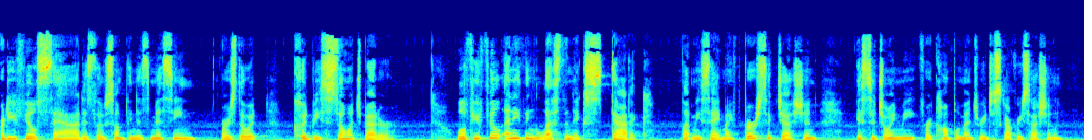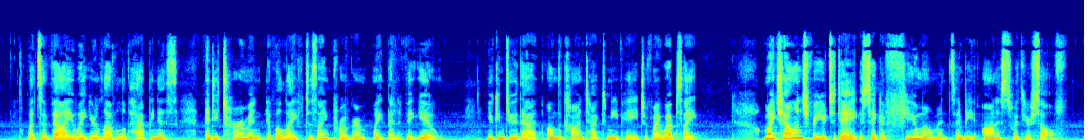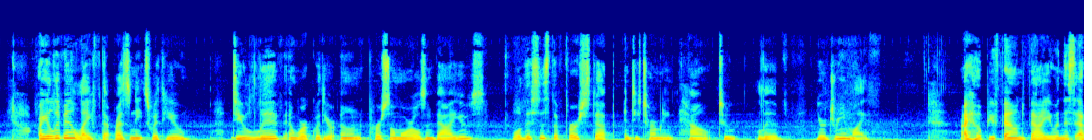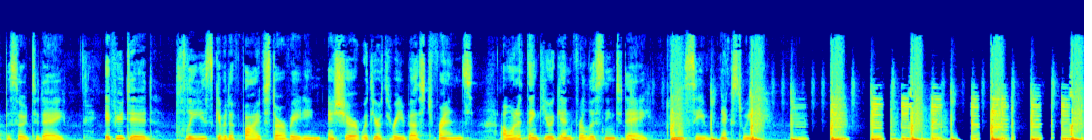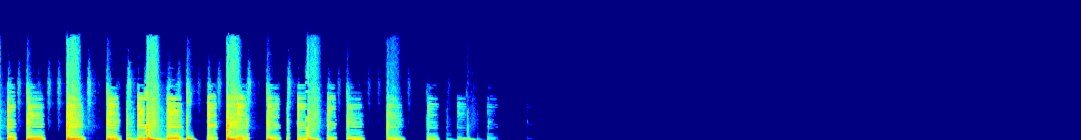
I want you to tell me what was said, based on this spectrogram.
Or do you feel sad as though something is missing or as though it could be so much better? Well, if you feel anything less than ecstatic, let me say my first suggestion is to join me for a complimentary discovery session. Let's evaluate your level of happiness and determine if a life design program might benefit you. You can do that on the Contact Me page of my website. My challenge for you today is take a few moments and be honest with yourself. Are you living a life that resonates with you? Do you live and work with your own personal morals and values? Well, this is the first step in determining how to live your dream life. I hope you found value in this episode today. If you did, please give it a five star rating and share it with your three best friends. I want to thank you again for listening today, and I'll see you next week.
